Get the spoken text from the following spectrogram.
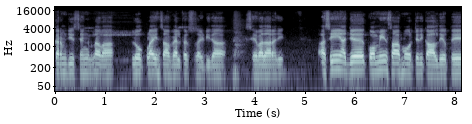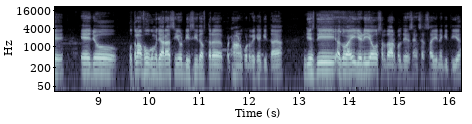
ਕਰਮਜੀਤ ਸਿੰਘ ਰੰਧਾਵਾ, ਲੋਕ ਭਲਾਈ ਇਨਸਾਫ ਵੈਲਫੇਅਰ ਸੁਸਾਇਟੀ ਦਾ ਸੇਵਾਦਾਰ ਹਾਂ ਜੀ। ਅਸੀਂ ਅੱਜ ਕੌਮੀ ਇਨਸਾਫ ਮੋਰਚੇ ਦੀ ਕਾਲ ਦੇ ਉੱਤੇ ਇਹ ਜੋ ਪੁਤਲਾ ਫੂਕ ਮੁਜ਼ਾਹਰਾ ਸੀ, ਉਹ ਡੀਸੀ ਦਫ਼ਤਰ ਪਠਾਨਕੋਟ ਵਿਖੇ ਕੀਤਾ ਆ, ਜਿਸ ਦੀ ਅਗਵਾਈ ਜਿਹੜੀ ਆ ਉਹ ਸਰਦਾਰ ਬਲਦੇਵ ਸਿੰਘ ਸਿਰਸਾ ਜੀ ਨੇ ਕੀਤੀ ਹੈ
